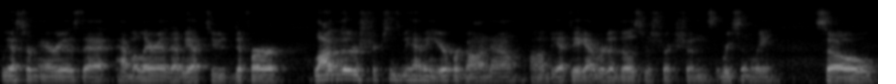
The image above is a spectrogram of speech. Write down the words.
We have certain areas that have malaria that we have to defer. A lot of the restrictions we had in Europe are gone now. Um, the FDA got rid of those restrictions recently. So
